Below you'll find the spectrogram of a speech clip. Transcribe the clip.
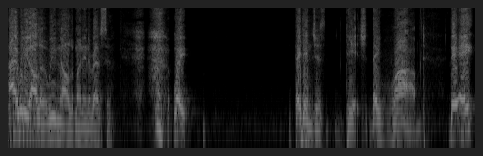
All right, we need all the we need all the money in the register. Wait. They didn't just ditch. They robbed. They ate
